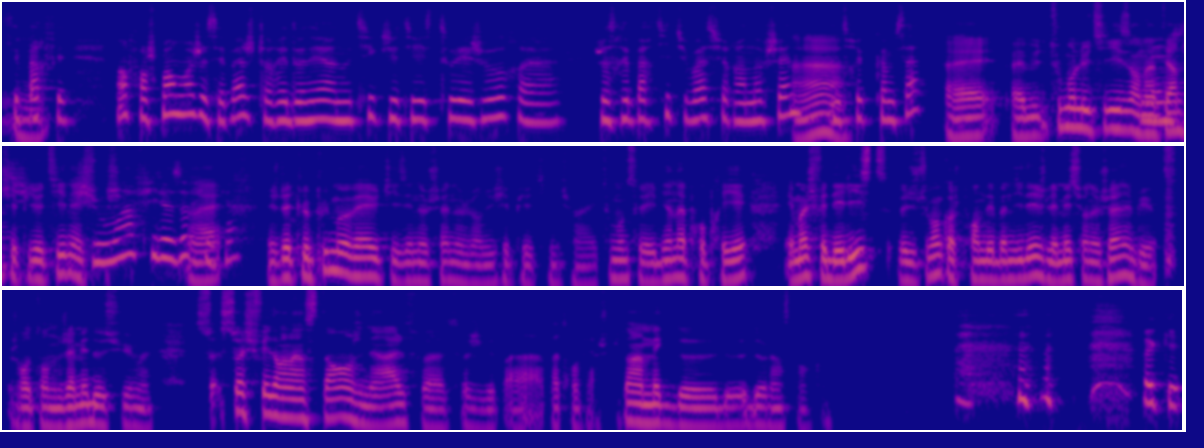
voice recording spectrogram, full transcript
c'est parfait. Non, franchement, moi, je sais pas, je t'aurais donné un outil que j'utilise tous les jours. Euh, je serais parti, tu vois, sur un Notion, un ah. truc comme ça. Ouais, tout le monde l'utilise en interne chez Pilotine. Je, suis moins philosophique. Hein. Mais je dois être le plus mauvais à utiliser Notion aujourd'hui chez Pilotine, tu vois. Et tout le monde se l'est bien approprié. Et moi, je fais des listes. Justement, quand je prends des bonnes idées, je les mets sur Notion et puis je retourne jamais dessus. Soit, je fais dans l'instant en général, soit, soit je vais pas, pas trop faire. Je suis plutôt un mec de, de, de l'instant, ok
